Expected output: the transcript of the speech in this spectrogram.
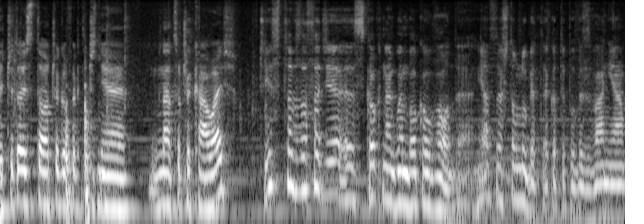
Y, Czy to jest to, czego faktycznie, na co czekałeś? Czy jest to w zasadzie e, skok na głęboką wodę? Ja zresztą lubię tego typu wyzwania.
